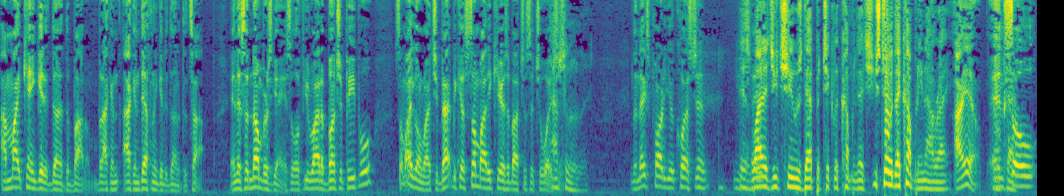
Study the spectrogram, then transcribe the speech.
I might can't get it done at the bottom, but I can I can definitely get it done at the top. And it's a numbers game. So if you write a bunch of people, somebody's going to write you back because somebody cares about your situation. Absolutely. The next part of your question Is why did you choose that particular company? That you still with that company now, right? I am. And Okay. so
